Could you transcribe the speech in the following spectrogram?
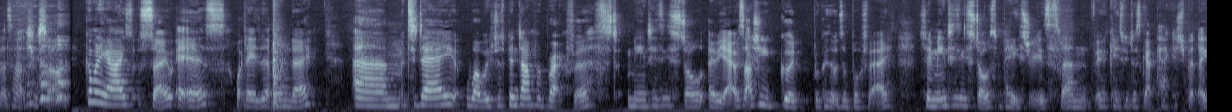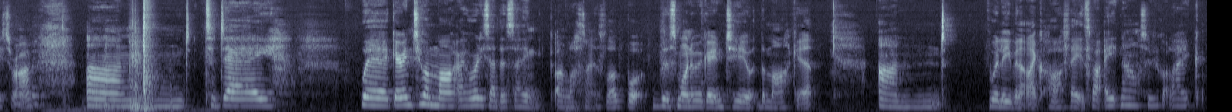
let's actually start. Come on, guys. So it is. What day is it? Monday. Um, today, well, we've just been down for breakfast. Me and Tizzy stole. Oh yeah, it was actually good because it was a buffet. So me and Tizzy stole some pastries, um, in case we just get peckish a bit later on. And today, we're going to a market. I've already said this, I think, on last night's vlog, but this morning we're going to the market, and we're leaving at like half eight. It's about eight now, so we've got like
